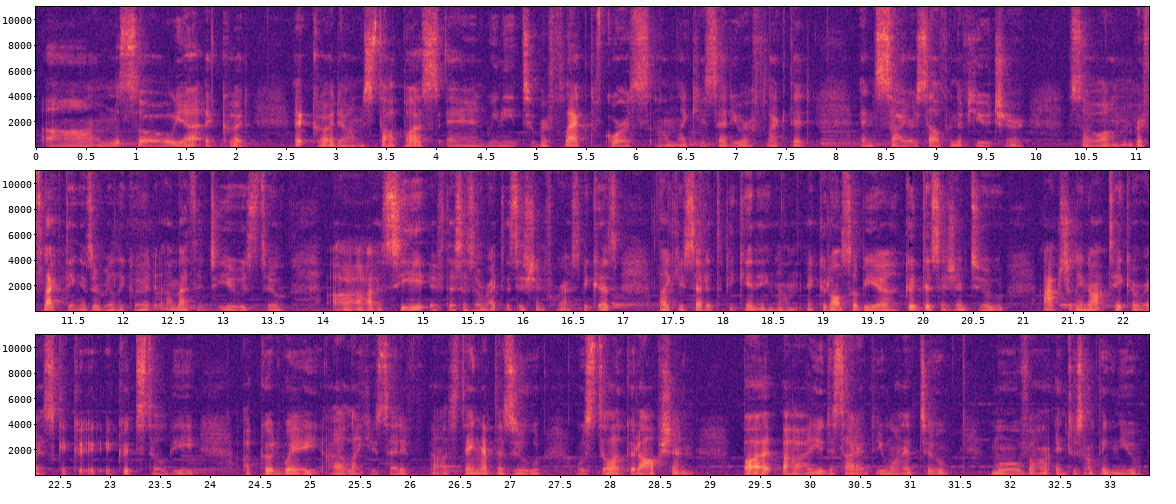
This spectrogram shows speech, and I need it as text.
Um, so yeah, it could it could um, stop us, and we need to reflect. Of course, um, like you said, you reflected and saw yourself in the future. So um, reflecting is a really good uh, method to use to uh, see if this is a right decision for us. Because, like you said at the beginning, um, it could also be a good decision to actually not take a risk. It could it could still be a good way, uh, like you said, if uh, staying at the zoo was still a good option, but uh, you decided you wanted to move uh, into something new,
